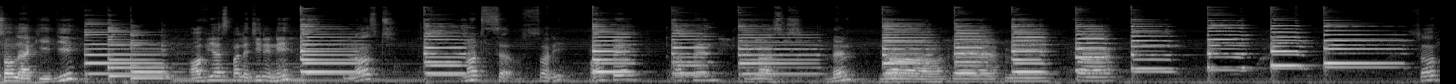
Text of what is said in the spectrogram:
solo ya kiji obvious pale chini ni lost. Not so, sorry. Open open lost. Then do re mi fa. So.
